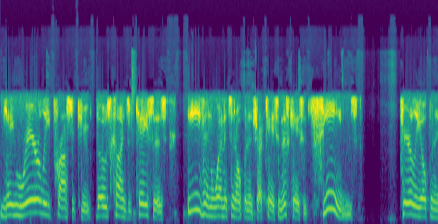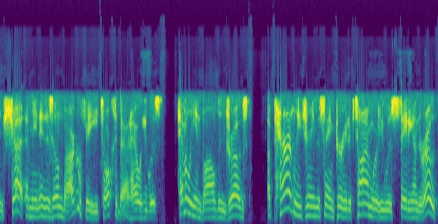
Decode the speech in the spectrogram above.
they rarely prosecute those kinds of cases, even when it's an open and shut case. In this case, it seems fairly open and shut. I mean, in his own biography, he talks about how he was heavily involved in drugs, apparently during the same period of time where he was stating under oath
